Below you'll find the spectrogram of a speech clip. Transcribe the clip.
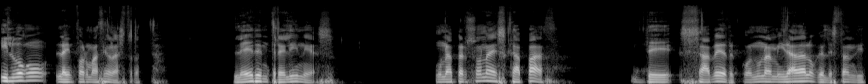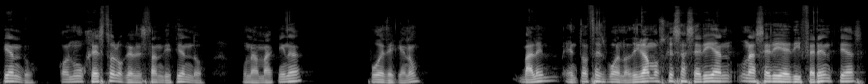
Y luego la información abstracta. Leer entre líneas. Una persona es capaz de saber con una mirada lo que le están diciendo, con un gesto lo que le están diciendo. Una máquina puede que no. Entonces, bueno, digamos que esas serían una serie de diferencias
